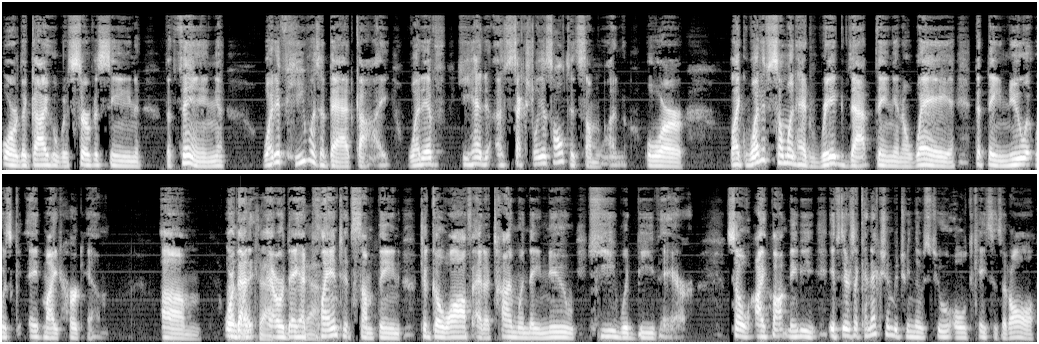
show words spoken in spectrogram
or the guy who was servicing the thing, what if he was a bad guy? What if he had uh, sexually assaulted someone or Like, what if someone had rigged that thing in a way that they knew it was it might hurt him, um, or that, like that. or they had Yeah. planted something to go off at a time when they knew he would be there. So I thought maybe if there's a connection between those two old cases at all,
